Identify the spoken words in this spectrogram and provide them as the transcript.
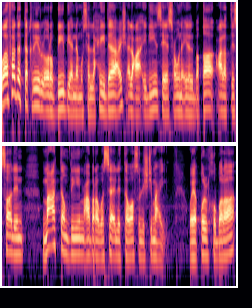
وأفاد التقرير الأوروبي بأن مسلحي داعش العائدين سيسعون إلى البقاء على اتصال مع التنظيم عبر وسائل التواصل الاجتماعي. ويقول الخبراء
